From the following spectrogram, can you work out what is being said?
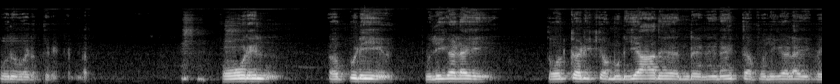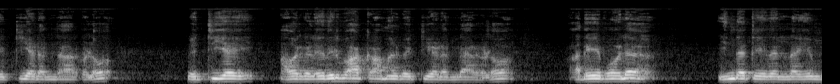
உருவெடுத்திருக்கின்றது. போரில் எப்படி புலிகளை தோற்கடிக்க முடியாது என்று நினைத்த புலிகளை வெற்றியடைந்தார்களோ வெற்றியை அவர்கள் எதிர்பார்க்காமல் வெற்றியடைந்தார்களோ அதே போல இந்த தேர்தலையும்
